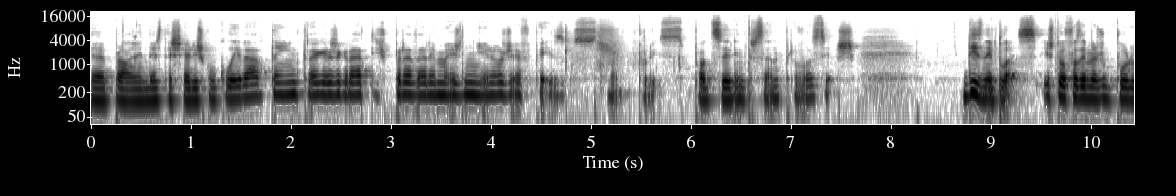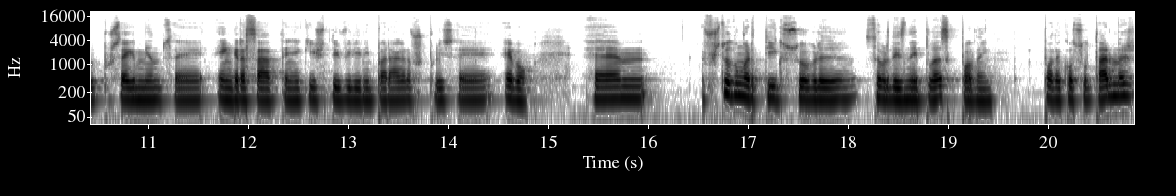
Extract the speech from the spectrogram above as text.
uh, para além destas séries com qualidade, tem entregas grátis para darem mais dinheiro ao Jeff Bezos. É? Por isso, pode ser interessante para vocês. Disney Plus. Estou a fazer mesmo por, por segmentos, é, é engraçado, tenho aqui isto dividido em parágrafos, por isso é, é bom. Um, fiz todo um artigo sobre, sobre Disney Plus que podem, podem consultar, mas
